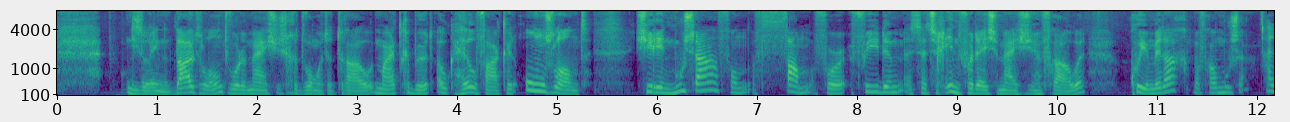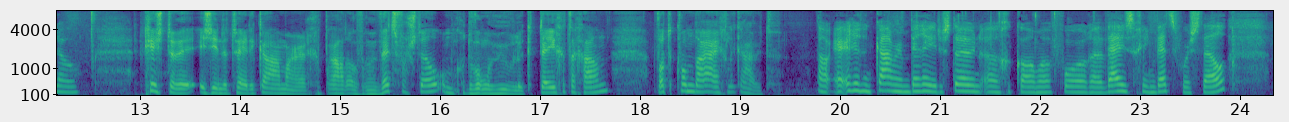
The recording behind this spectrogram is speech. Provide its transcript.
Niet alleen in het buitenland worden meisjes gedwongen te trouwen... maar het gebeurt ook heel vaak in ons land. Shirin Moussa van Femme for Freedom zet zich in voor deze meisjes en vrouwen. Goedemiddag, mevrouw Moussa. Hallo. Gisteren is in de Tweede Kamer gepraat over een wetsvoorstel... om gedwongen huwelijk tegen te gaan. Wat kwam daar eigenlijk uit? Nou, er is een Kamer in brede steun uh, gekomen voor uh, wijziging wetsvoorstel.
